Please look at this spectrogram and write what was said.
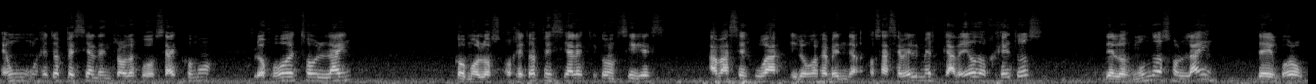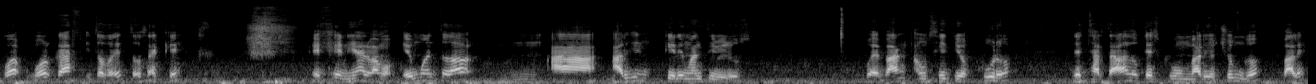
es un objeto especial dentro del juego. O sea, es como los juegos estos online como los objetos especiales que consigues a base de jugar y luego revende. O sea, se ve el mercadeo de objetos de los mundos online, de World, Warcraft y todo esto. O sea, es que es genial. Vamos, en un momento dado, mm, alguien quiere un antivirus, pues van a un sitio oscuro, destartalado, que es como un barrio chungo, ¿vale?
